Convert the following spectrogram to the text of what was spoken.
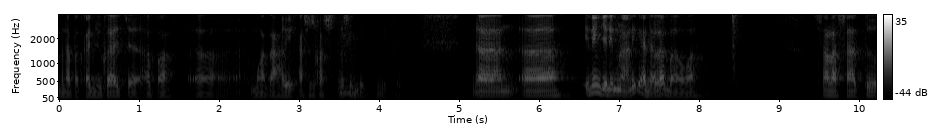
mendapatkan juga ce- apa eh, mengetahui kasus-kasus tersebut gitu. Dan eh, ini yang jadi menarik adalah bahwa salah satu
